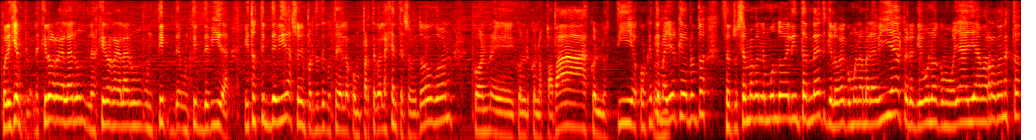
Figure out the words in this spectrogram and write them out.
Por ejemplo, les quiero regalar un, les quiero regalar un, un tip de un tip de vida. Y estos tips de vida son importantes que ustedes lo compartan con la gente, sobre todo con, con, eh, con- con los papás, con los tíos, con gente mayor que de pronto se entusiasma con el mundo del internet, que lo ve como una maravilla, pero que uno como ya lleva más rato en esto,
